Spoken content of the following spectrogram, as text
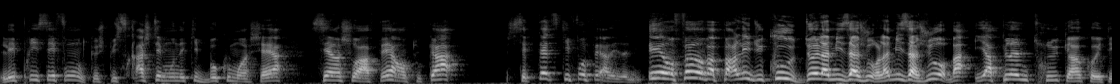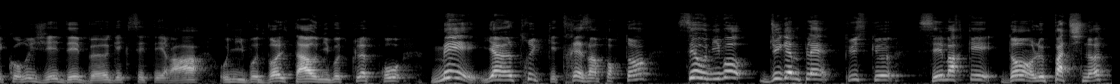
les prix s'effondrent, que je puisse racheter mon équipe beaucoup moins cher? C'est un choix à faire. En tout cas, c'est peut-être ce qu'il faut faire, les amis. Et enfin, on va parler du coup de la mise à jour. La mise à jour, bah, il y a plein de trucs hein, qui ont été corrigés, des bugs, etc. Au niveau de Volta, au niveau de Club Pro. Mais il y a un truc qui est très important, c'est au niveau du gameplay, puisque c'est marqué dans le patch note.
